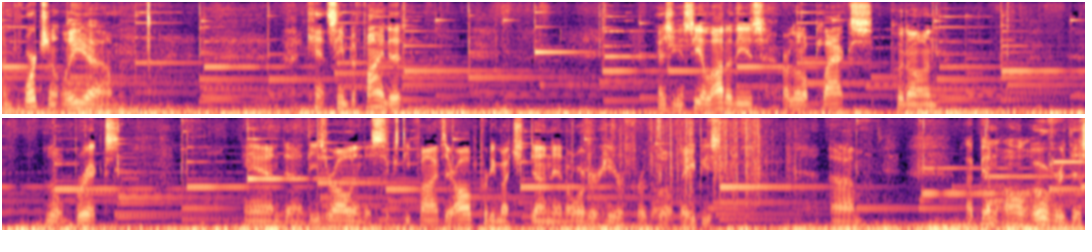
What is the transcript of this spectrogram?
Unfortunately, um, can't seem to find it. As you can see, a lot of these are little plaques put on little bricks. And uh, these are all in the 65s. They're all pretty much done in order here for the little babies. Um, I've been all over this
